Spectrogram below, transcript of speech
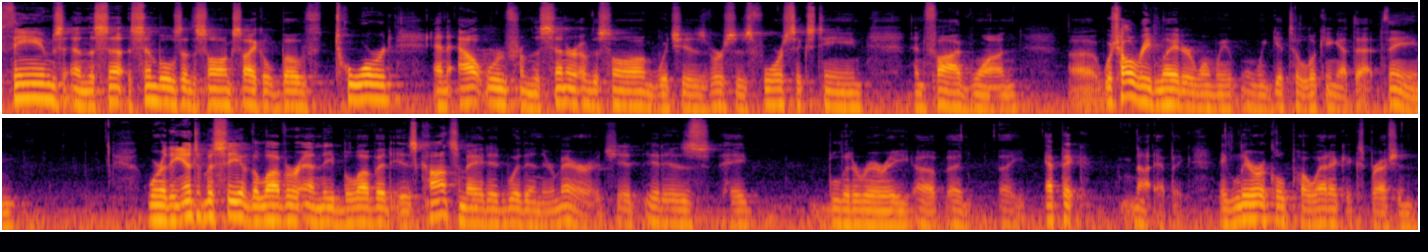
themes and the symbols of the song cycle both toward and outward from the center of the song, which is verses 416 and 51, uh, which I'll read later when we, when we get to looking at that theme, where the intimacy of the lover and the beloved is consummated within their marriage. It, it is a literary, uh, a, a epic, not epic, a lyrical, poetic expression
